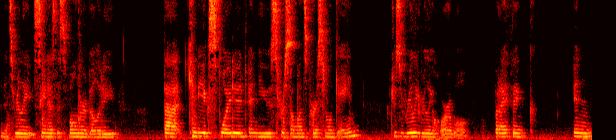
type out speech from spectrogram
and it's really seen as this vulnerability that can be exploited and used for someone's personal gain which is really really horrible. But i think in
